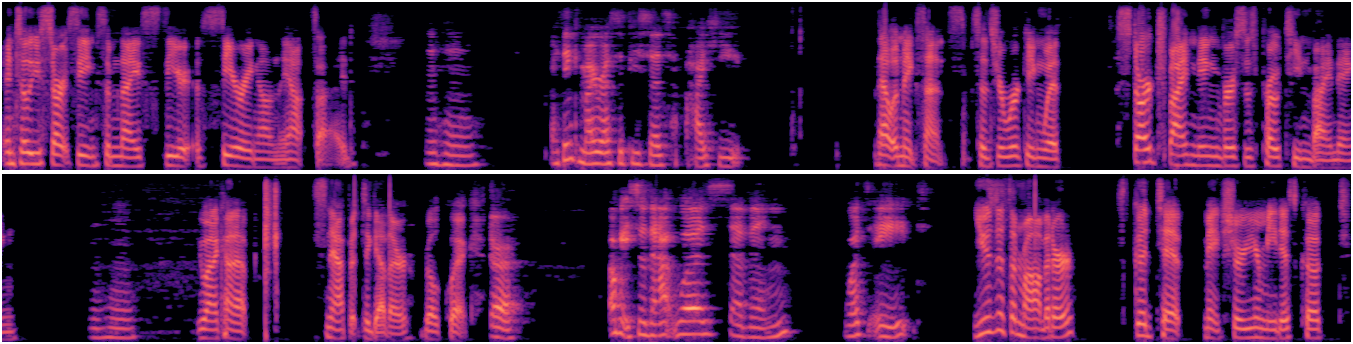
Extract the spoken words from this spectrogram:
until you start seeing some nice sear- searing on the outside. hmm I think my recipe says high heat. That would make sense since you're working with starch binding versus protein binding. hmm You want to kind of snap it together real quick. Sure. Okay, so that was seven. What's eight? Use a thermometer. It's a good tip. Make sure your meat is cooked,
